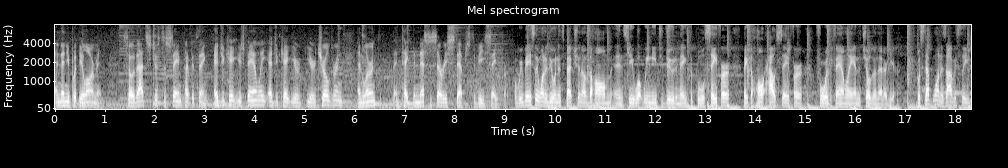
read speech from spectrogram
and then you put the alarm in. So that's just the same type of thing. Educate your family, educate your, your children, and learn and take the necessary steps to be safer. We basically want to do an inspection of the home and see what we need to do to make the pool safer, make the home house safer for the family and the children that are here. Well, step one is obviously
